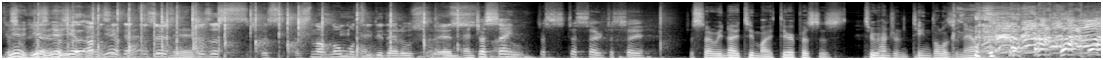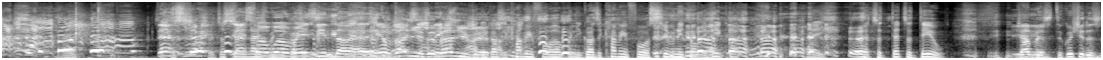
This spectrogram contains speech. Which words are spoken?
Yeah, yeah, yeah, yeah, Honestly, yeah, that deserves Yeah. because it's, it's, it's not normal to do that. Also, and, and just saying, just just so just so just so we know too, my therapist is two hundred and ten dollars an hour. that's so just so you that's know why we're you guys- raising the value, prices next when you guys are coming for when you guys are coming for a seventy dollar haircut, hey, that's a that's a deal, Jabez, the question is,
